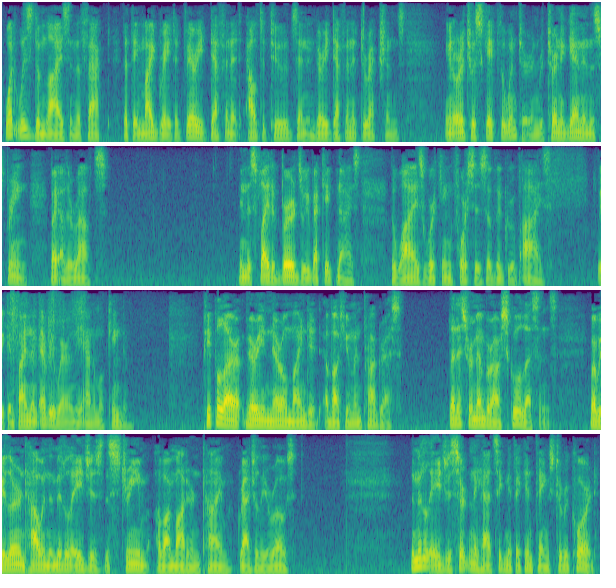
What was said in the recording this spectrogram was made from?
What wisdom lies in the fact that they migrate at very definite altitudes and in very definite directions in order to escape the winter and return again in the spring by other routes? In this flight of birds, we recognize the wise working forces of the group I's. We can find them everywhere in the animal kingdom. People are very narrow minded about human progress. Let us remember our school lessons, where we learned how in the Middle Ages the stream of our modern time gradually arose. The Middle Ages certainly had significant things to record,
